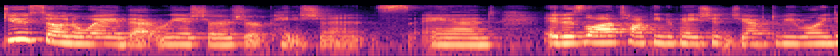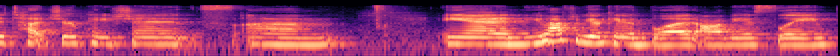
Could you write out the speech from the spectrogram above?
do so in a way that reassures your patients. And it is a lot of talking to patients. You have to be willing to touch your patients. Um, and you have to be okay with blood, obviously,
